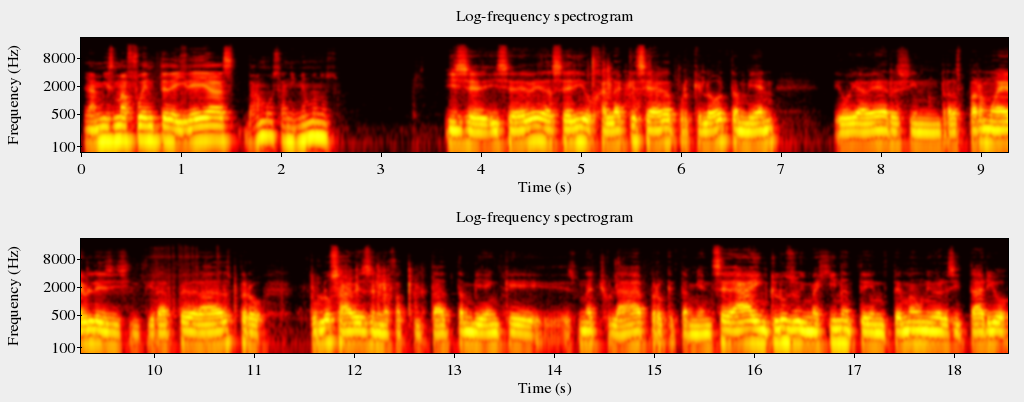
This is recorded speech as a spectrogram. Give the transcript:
la misma fuente de ideas, vamos, animémonos. Y se, y se debe hacer y ojalá que se haga porque luego también, voy a ver, sin raspar muebles y sin tirar pedradas, pero tú lo sabes en la facultad también que es una chulada, pero que también se da incluso, imagínate, en tema universitario,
